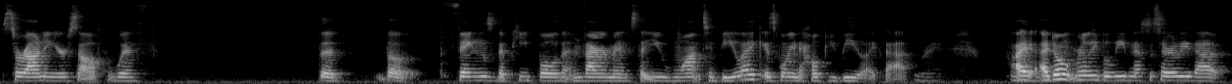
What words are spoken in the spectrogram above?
surrounding yourself with the the things the people the environments that you want to be like is going to help you be like that Right. I, I don't really believe necessarily that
